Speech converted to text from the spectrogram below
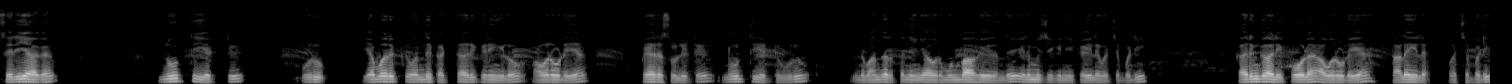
சரியாக நூற்றி எட்டு உரு எவருக்கு வந்து கட்டு அறுக்கிறீங்களோ அவருடைய பேரை சொல்லிவிட்டு நூற்றி எட்டு உரு இந்த மந்திரத்தை நீங்கள் அவர் முன்பாக இருந்து எலுமிச்சை கனியை கையில் வச்சபடி கருங்காலி கோலை அவருடைய தலையில் வச்சபடி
